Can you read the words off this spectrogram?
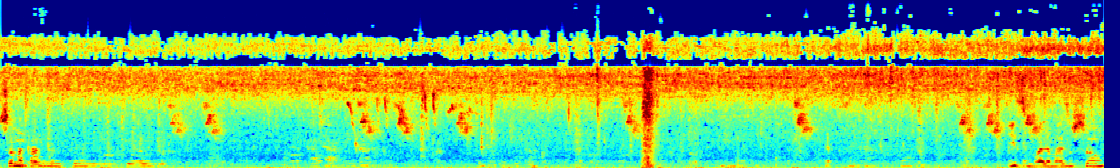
Chama a Cata. Isso, molha mais o chão.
